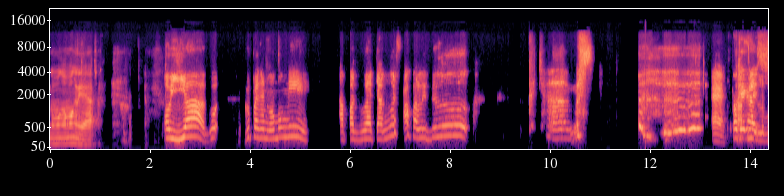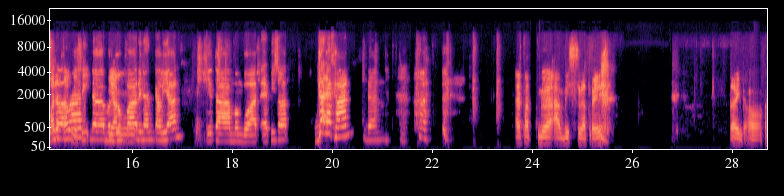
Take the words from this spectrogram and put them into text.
Ngomong-ngomong nih ya. Oh iya, gue gue pengen ngomong nih. Apa gua cangus? Apa lu dulu? Cangus. Eh, Oke tapi guys, lu pada tahu gak selamat sih? sudah berjumpa yang- dengan kalian. Kita membuat episode dadakan dan iPad gue habis baterai. Tapi gak apa.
